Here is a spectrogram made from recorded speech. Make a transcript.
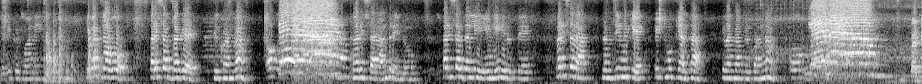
ವೆರಿ ಗುಡ್ ಮಾರ್ನಿಂಗ್ ಇವತ್ತು ನಾವು ಪರಿಸರದ ಬಗ್ಗೆ ತಿಳ್ಕೊಳ್ಳೋಣ ಪರಿಸರ ಅಂದ್ರೆ ಏನು? ಪರಿಸರದಲ್ಲಿ ಏನೇನಿರುತ್ತೆ? ಪರಿಸರ ನಮ್ಮ ಜೀವನಕ್ಕೆ ಎಷ್ಟು ಮುಖ್ಯ ಅಂತ ಇವತ್ತು ನಾವು ತಿಳ್ಕೊಳ್ಳೋಣ cut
